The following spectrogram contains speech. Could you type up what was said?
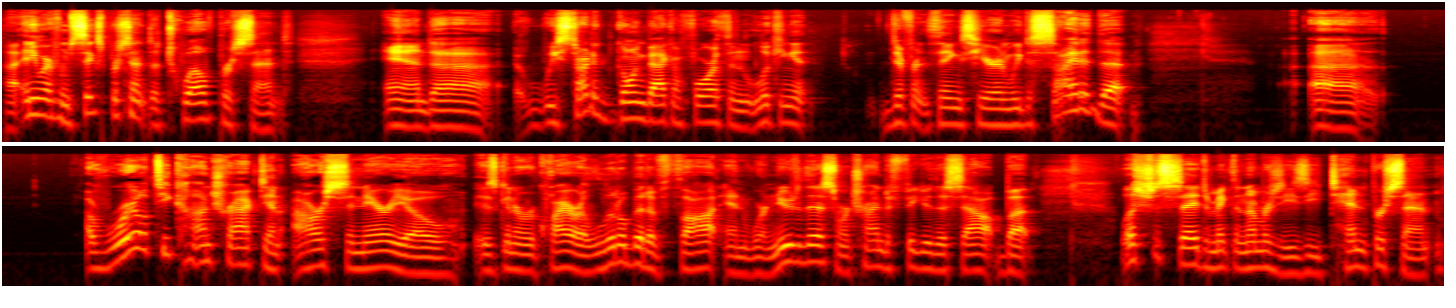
uh, anywhere from 6% to 12%. And uh, we started going back and forth and looking at different things here. And we decided that uh, a royalty contract in our scenario is going to require a little bit of thought. And we're new to this and we're trying to figure this out. But let's just say to make the numbers easy, 10%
